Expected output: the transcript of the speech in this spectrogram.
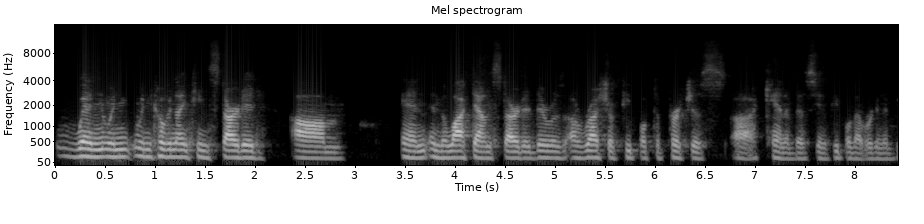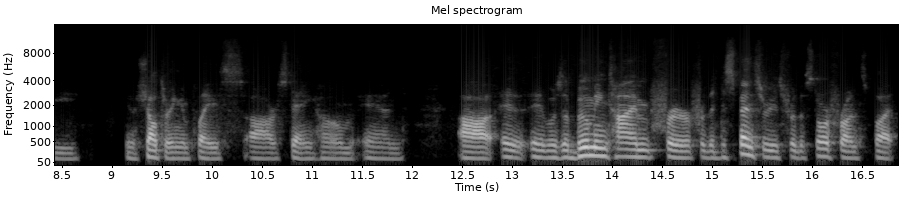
when when when COVID nineteen started um, and and the lockdown started, there was a rush of people to purchase uh, cannabis. You know, people that were going to be you know sheltering in place uh, or staying home, and uh, it, it was a booming time for for the dispensaries for the storefronts. But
